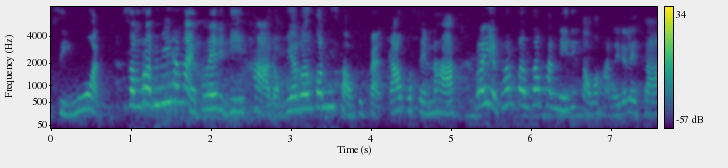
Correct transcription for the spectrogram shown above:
84 งวดสำหรับพี่ๆท่านไหนเครดิตดีค่ะ ดอกเบี้ยเริ่มต้นที่ 2.89%นะคะรายละเอียดเพิ่มเติมเจ้าคันนี้ติดต่อมาหาเลยได้เลยจ้า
